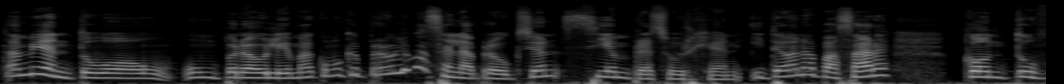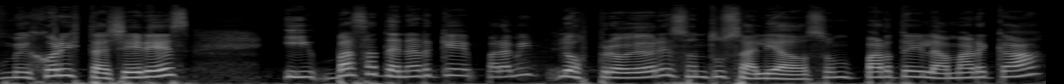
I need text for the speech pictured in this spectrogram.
también tuvo un, problema, como que problemas en la producción siempre surgen y te van a pasar con tus mejores talleres y vas a tener que, para mí los proveedores son tus aliados, son parte de la marca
